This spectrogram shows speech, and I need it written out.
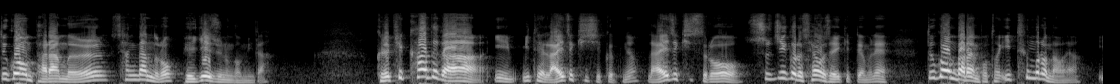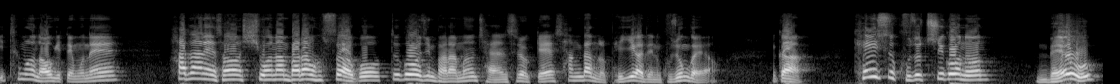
뜨거운 바람을 상단으로 배기해 주는 겁니다. 그래픽 카드가 이 밑에 riser kit이 있거든요. riser kit으로 수직으로 세워져 있기 때문에 뜨거운 바람이 보통 이 틈으로 나와요. 이 틈으로 나오기 때문에 하단에서 시원한 바람을 흡수하고 뜨거워진 바람은 자연스럽게 상단으로 배기가 되는 구조인 거예요. 그러니까 케이스 구조 치고는 매우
